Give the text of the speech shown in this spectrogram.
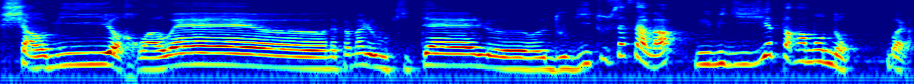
Xiaomi, Huawei, euh, on a pas mal de Oukitel, euh, Doogie, tout ça, ça va, mais Midiji apparemment non. Voilà.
